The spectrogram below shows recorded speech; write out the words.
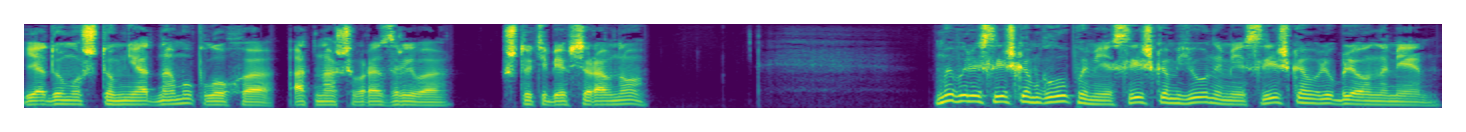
Я думал, что мне одному плохо от нашего разрыва, что тебе все равно. Мы были слишком глупыми, слишком юными, слишком влюбленными.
